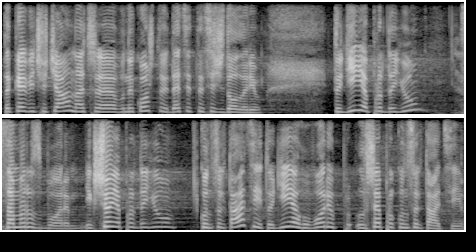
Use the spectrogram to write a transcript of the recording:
таке відчуття, наче вони коштують 10 тисяч доларів. Тоді я продаю саме розбори. Якщо я продаю консультації, тоді я говорю лише про консультації.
